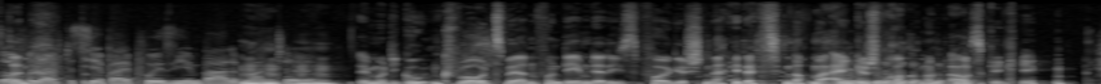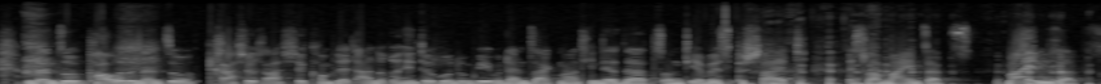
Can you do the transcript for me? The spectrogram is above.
so dann, läuft es hier bei Poesie im Bademantel. Mhm, mhm. Immer die guten Quotes werden von dem, der diese Folge schneidet, nochmal eingesprochen und ausgegeben. Und dann so Pause und dann so raschel, raschel, komplett andere Hintergrundumgebung und dann sagt Martin der Satz und ihr wisst Bescheid, es war mein Satz. Mein Satz.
